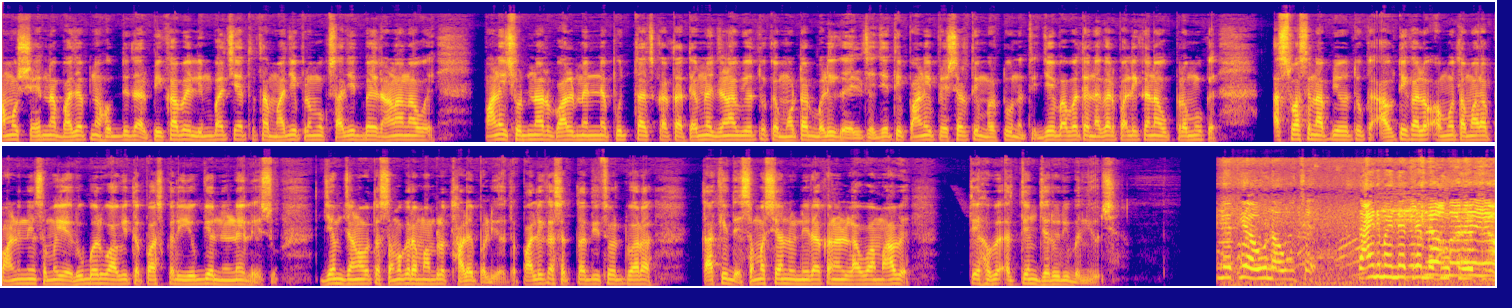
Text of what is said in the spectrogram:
આમોદ શહેરના ભાજપના હોદ્દેદાર ભીખાભાઈ લિંબાચિયા તથા માજી પ્રમુખ સાજીદભાઈ રાણાનાઓએ પાણી છોડનાર વાલમેનને પૂછતાછ કરતા તેમણે જણાવ્યું હતું કે મોટર બળી ગયેલ છે જેથી પાણી પ્રેશરથી મળતું નથી. જે બાબતે નગરપાલિકાના ઉપપ્રમુખે આશ્વાસન આપ્યું હતું કે આવતીકાલે અમે તમારા પાણીની સમયે રૂબરૂ આવી તપાસ કરી યોગ્ય નિર્ણય લઈશું. જેમ જણાવતા સમગ્ર મામલો થાળે પડ્યો હતો. પાલિકા સત્તાધીશો દ્વારા તાકીદે સમસ્યાનું નિરાકરણ લાવવામાં આવે તે હવે અત્યંત જરૂરી બન્યું છે. આવું નવું છે. ત્રણ મહિનેથી અમે દુઃખ વેઠીએ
